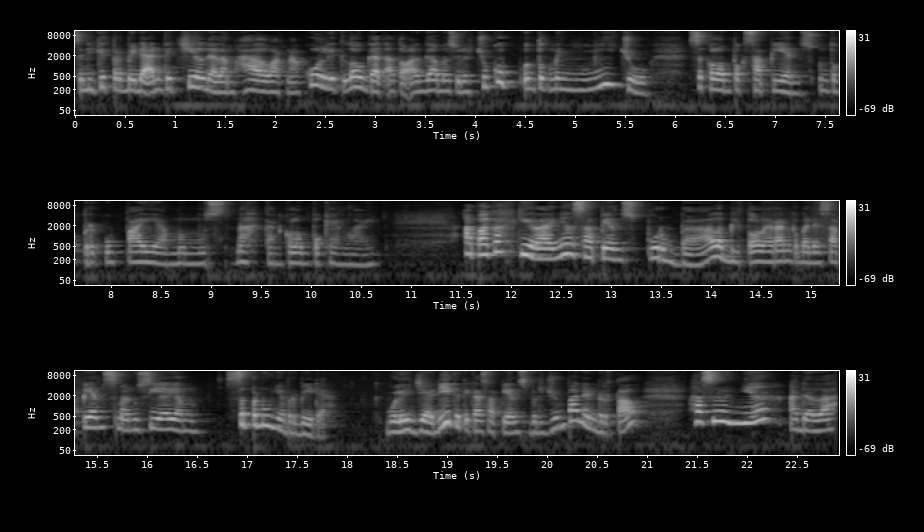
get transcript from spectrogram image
sedikit perbedaan kecil dalam hal warna kulit, logat, atau agama sudah cukup untuk memicu sekelompok sapiens untuk berupaya memusnahkan kelompok yang lain. Apakah kiranya sapiens purba lebih toleran kepada sapiens manusia yang sepenuhnya berbeda? Boleh jadi ketika sapiens berjumpa Neanderthal, hasilnya adalah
